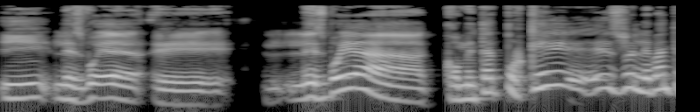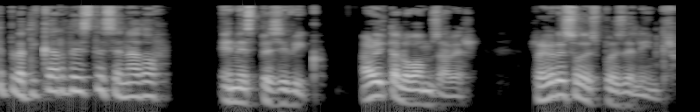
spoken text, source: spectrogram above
y les voy a, eh, les voy a comentar por qué es relevante platicar de este senador en específico. Ahorita lo vamos a ver. Regreso después del intro.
